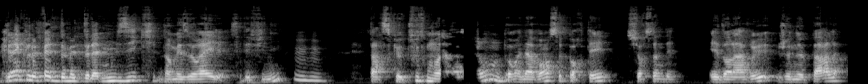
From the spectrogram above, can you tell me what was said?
Rien que le fait de mettre de la musique dans mes oreilles, c'était fini. Mm-hmm. Parce que toute mon attention, dorénavant, se portait sur Sunday. Et dans la rue, je ne parle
